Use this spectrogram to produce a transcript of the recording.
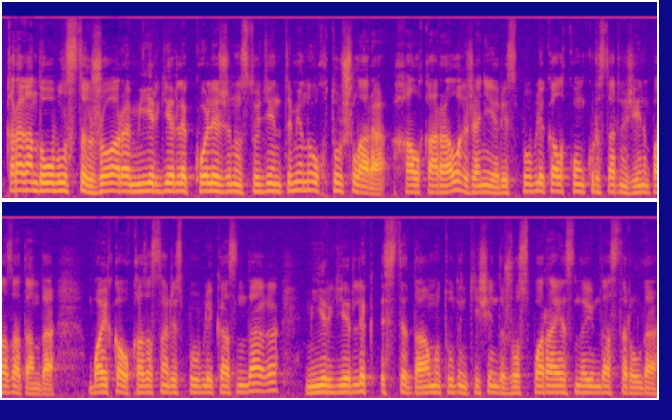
Қарағанды облыстық жоғары мейіргерлік колледжінің студенті мен оқытушылары халықаралық және республикалық конкурстардың жеңімпазы атанды. Байқау Қазақстан Республикасындағы мейіргерлік істі дамытудың кешенді жоспары аясында ұйымдастырылды.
